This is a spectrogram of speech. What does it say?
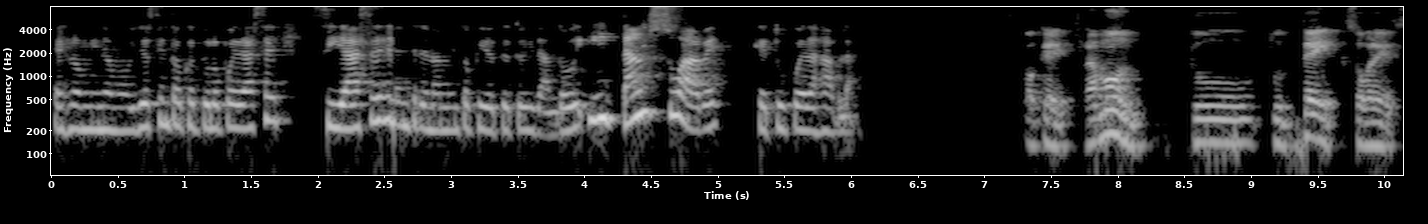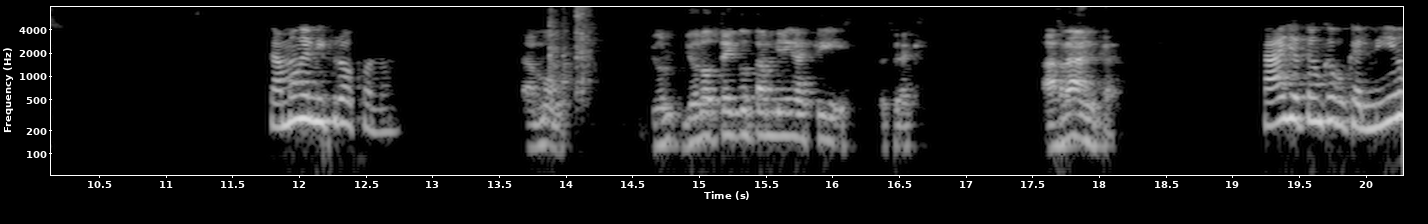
Es lo mínimo. Yo siento que tú lo puedes hacer si haces el entrenamiento que yo te estoy dando y tan suave que tú puedas hablar. Ok, Ramón, tu, tu take sobre eso. Ramón, el micrófono. Ramón, yo, yo lo tengo también aquí. O sea, arranca. Ah, yo tengo que buscar el mío.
